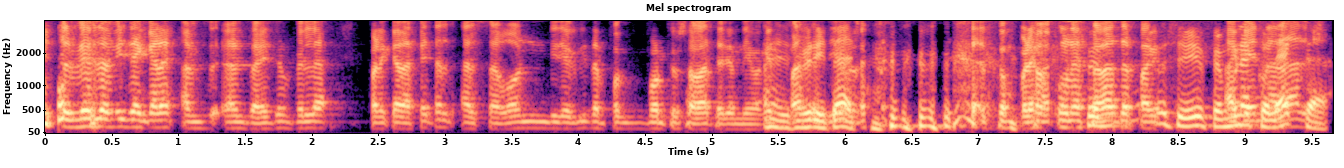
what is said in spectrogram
els meus amics encara em, em segueixen fent la... Perquè, de fet, el, el segon videoclip tampoc porto sabates. Em diuen, és passa, veritat. Tio? Et comprem una sabata per... Sí, fem una col·lecta.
